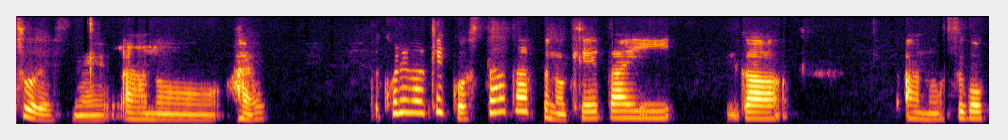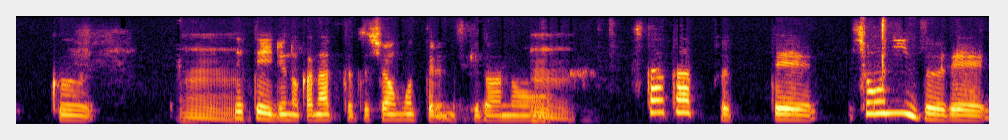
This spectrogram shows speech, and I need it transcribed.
そうですね。あの、はい。これは結構スタートアップの形態が、あの、すごくうん。出ているのかなって私は思ってるんですけど、あの、うん。スタートアップって少人数で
